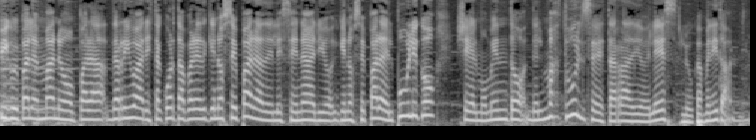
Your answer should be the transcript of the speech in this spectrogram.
Pico y pala en mano para derribar esta cuarta pared que nos separa del escenario y que nos separa del público, llega el momento del más dulce de esta radio. Él es Lucas Melitón.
